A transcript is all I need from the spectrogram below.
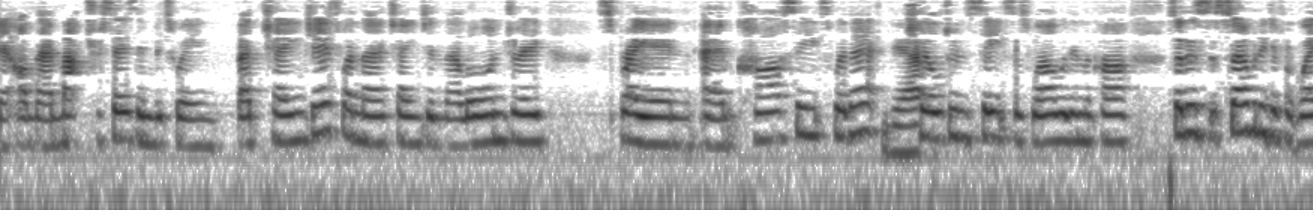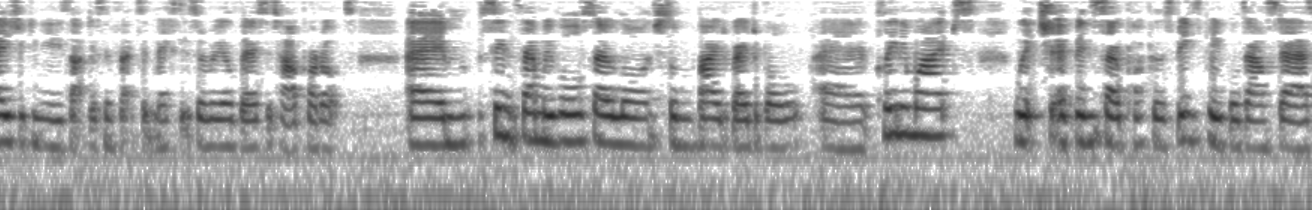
it on their mattresses in between bed changes when they're changing their laundry. Spraying um, car seats with it, Yeah. children's seats as well within the car. So there's so many different ways you can use that disinfectant mix. It's a real versatile product. Um, since then, we've also launched some biodegradable uh, cleaning wipes, which have been so popular. Speak to people downstairs.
